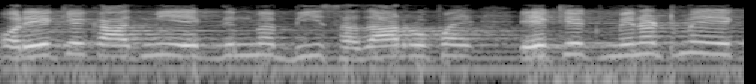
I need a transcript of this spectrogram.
और एक एक आदमी एक दिन में बीस हज़ार रुपए, एक एक मिनट में एक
